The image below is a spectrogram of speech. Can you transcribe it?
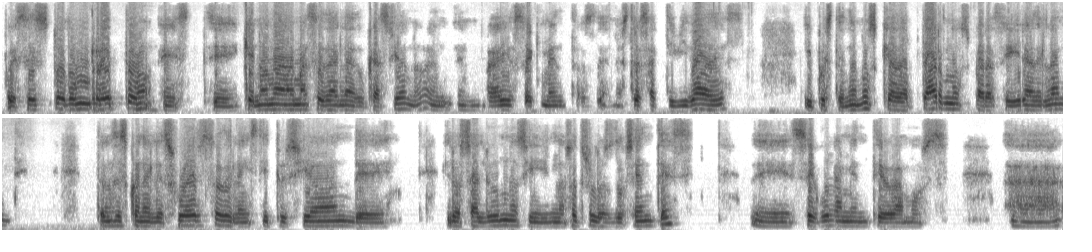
Pues es todo un reto este, que no nada más se da en la educación, ¿no? en, en varios segmentos de nuestras actividades y pues tenemos que adaptarnos para seguir adelante. Entonces, con el esfuerzo de la institución, de los alumnos y nosotros los docentes, eh, seguramente vamos a,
